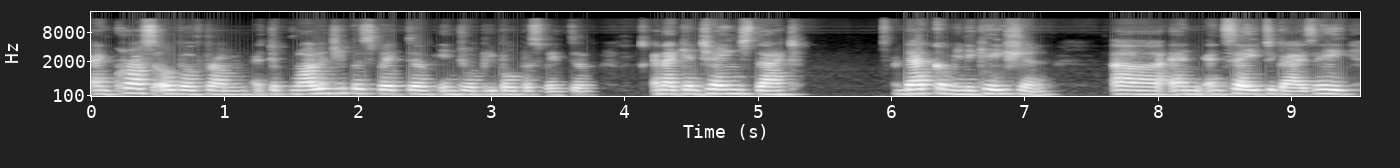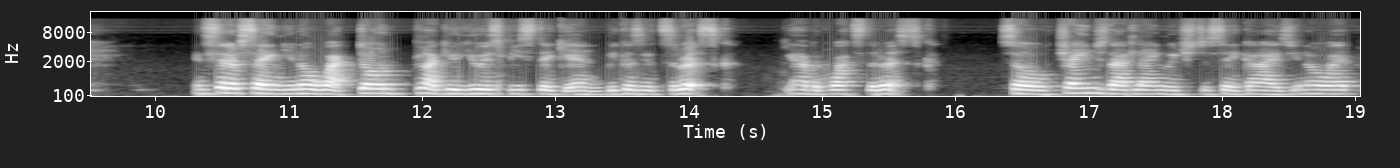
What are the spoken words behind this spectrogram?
and cross over from a technology perspective into a people perspective. And i can change that that communication uh, and and say to guys hey instead of saying you know what? Don't plug your usb stick in because it's a risk yeah but what's the risk? So change that language to say guys you know what?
